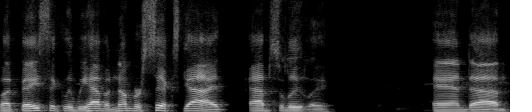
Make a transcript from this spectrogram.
But basically, we have a number six guy, absolutely. And um,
